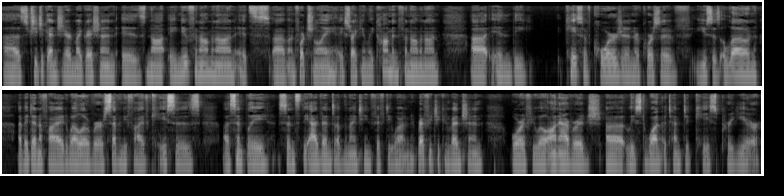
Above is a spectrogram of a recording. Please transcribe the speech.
uh, strategic engineered migration is not a new phenomenon. It's um, unfortunately a strikingly common phenomenon. Uh, in the case of coercion or coercive uses alone, I've identified well over 75 cases uh, simply since the advent of the 1951 Refugee Convention, or if you will, on average, uh, at least one attempted case per year.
